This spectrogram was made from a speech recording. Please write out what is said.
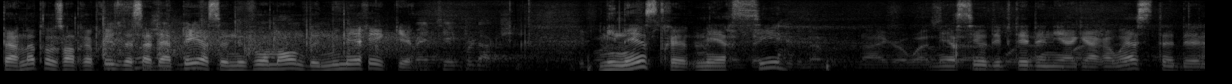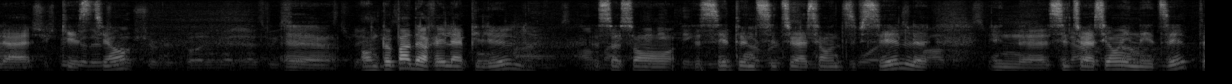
permettre aux entreprises de s'adapter à ce nouveau monde numérique? Ministre, merci. Merci au député de Niagara-Ouest de la question. Euh, on ne peut pas dorer la pilule. C'est une situation difficile, une situation inédite,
